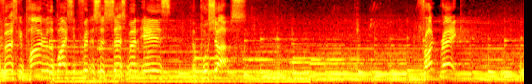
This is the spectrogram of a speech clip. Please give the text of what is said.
First component of the basic fitness assessment is the push-ups. Front rank.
